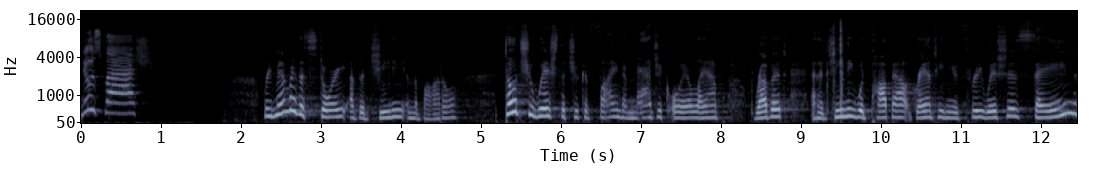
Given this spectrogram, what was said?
Newsflash! Remember the story of the genie in the bottle? Don't you wish that you could find a magic oil lamp, rub it, and a genie would pop out granting you three wishes, saying,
